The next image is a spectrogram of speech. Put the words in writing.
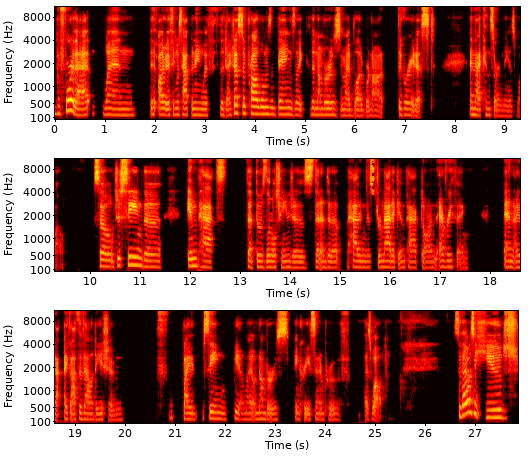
before that when everything was happening with the digestive problems and things like the numbers in my blood were not the greatest and that concerned me as well so just seeing the impacts that those little changes that ended up having this dramatic impact on everything. And i got i got the validation by seeing you know my own numbers increase and improve as well. So that was a huge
